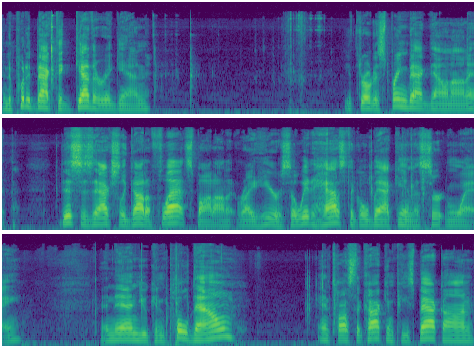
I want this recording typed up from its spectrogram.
And to put it back together again, you throw the spring back down on it. This has actually got a flat spot on it right here, so it has to go back in a certain way. And then you can pull down and toss the cocking piece back on,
